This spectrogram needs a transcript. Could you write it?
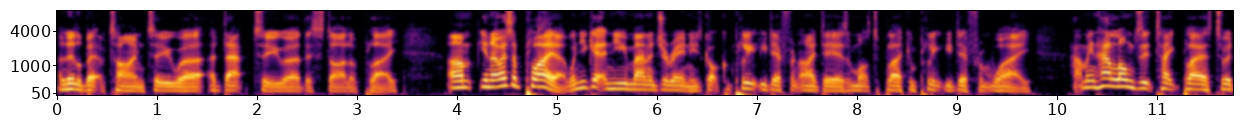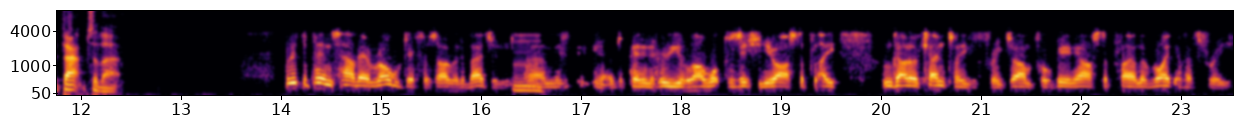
a little bit of time to uh, adapt to uh, this style of play. Um, you know, as a player, when you get a new manager in who's got completely different ideas and wants to play a completely different way, I mean, how long does it take players to adapt to that? But it depends how their role differs, I would imagine. Mm. Um, if, you know, depending on who you are, what position you're asked to play. N'Golo Kante, for example, being asked to play on the right of a three,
